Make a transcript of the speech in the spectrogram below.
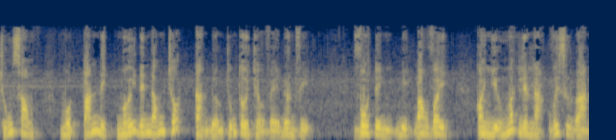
chúng xong, một toán địch mới đến đóng chốt cản đường chúng tôi trở về đơn vị. Vô tình bị bao vây, coi như mất liên lạc với sư đoàn.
